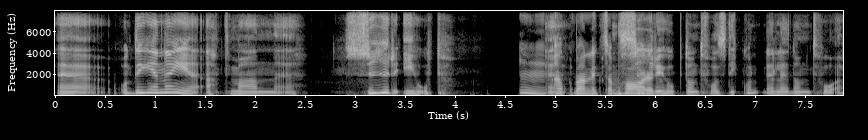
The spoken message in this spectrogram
Eh, och det ena är att man eh, syr ihop, Mm, Eh, att man liksom har, syr ihop de två stickorna, eller de två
